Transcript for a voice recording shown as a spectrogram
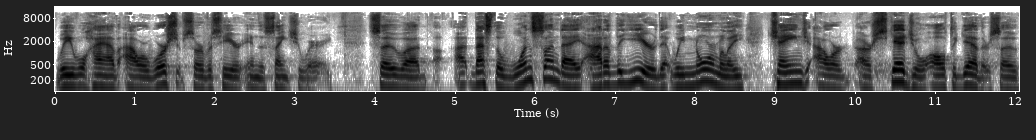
we will have our worship service here in the sanctuary. So uh, I, that's the one Sunday out of the year that we normally change our, our schedule altogether. So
